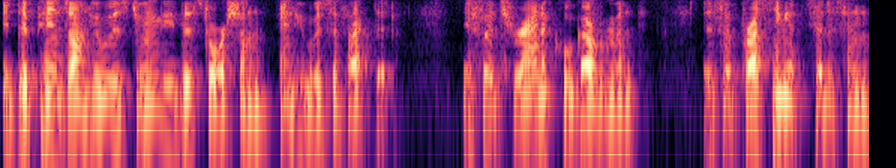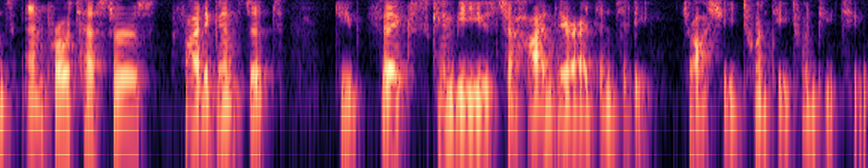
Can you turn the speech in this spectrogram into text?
It depends on who is doing the distortion and who is affected. If a tyrannical government is suppressing its citizens and protesters fight against it, deepfakes can be used to hide their identity. Joshi 2022.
